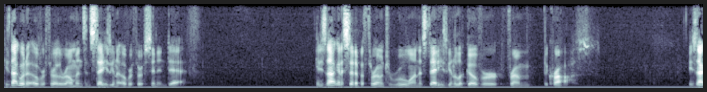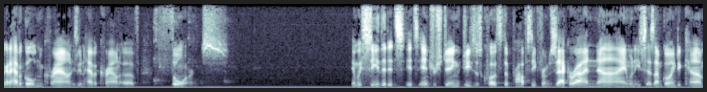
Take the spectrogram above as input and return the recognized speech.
He's not going to overthrow the Romans. Instead, he's going to overthrow sin and death. He's not going to set up a throne to rule on. Instead, he's going to look over from the cross. He's not going to have a golden crown, he's going to have a crown of thorns. And we see that it's, it's interesting. Jesus quotes the prophecy from Zechariah 9 when he says, I'm going to come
